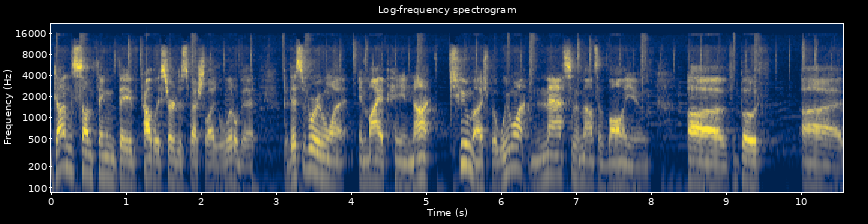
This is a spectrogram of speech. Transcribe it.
done something they've probably started to specialize a little bit. But this is where we want, in my opinion, not too much, but we want massive amounts of volume of both uh,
